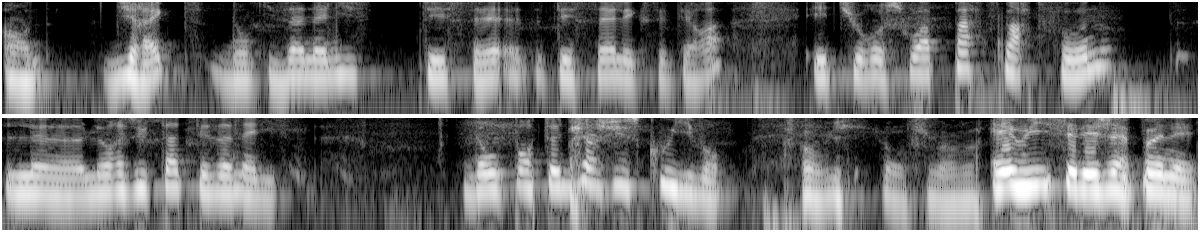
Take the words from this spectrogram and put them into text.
en direct. Donc ils analysent tes selles, tes selles, etc. Et tu reçois par smartphone le, le résultat de tes analyses. Donc pour te dire jusqu'où ils vont. Ah oui, enfin. Et oui, c'est les Japonais.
